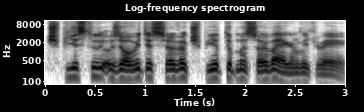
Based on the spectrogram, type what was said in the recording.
spürst du, also habe ich das selber gespürt, tut mir selber eigentlich weh.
